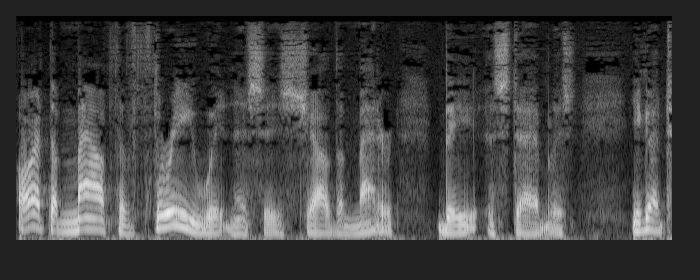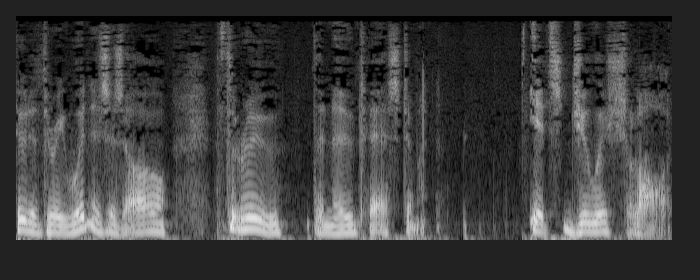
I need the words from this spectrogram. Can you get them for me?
or at the mouth of three witnesses shall the matter be established. You got two to three witnesses all through the New Testament. It's Jewish law.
